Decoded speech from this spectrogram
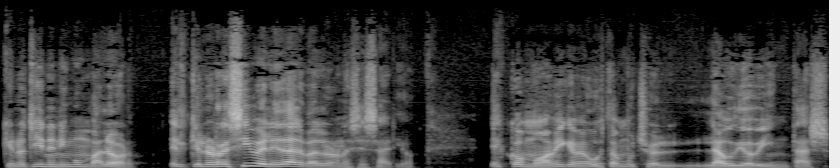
que no tiene ningún valor el que lo recibe le da el valor necesario. Es como a mí que me gusta mucho el, audio vintage,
